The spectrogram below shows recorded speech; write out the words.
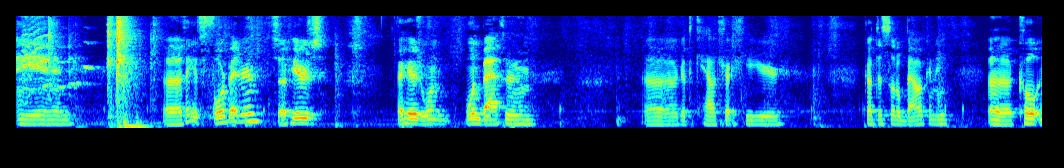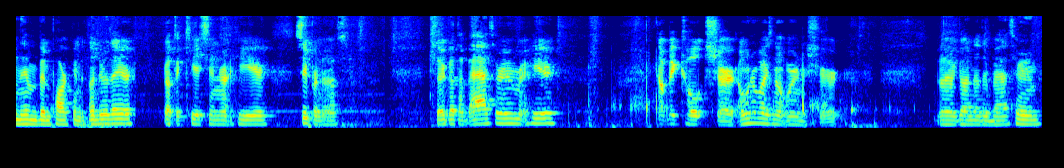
And uh, I think it's four bedroom. So here's, right here's one, one bathroom. Uh, got the couch right here. Got this little balcony. Uh, Colt and them been parking under there. Got the kitchen right here. Super nice. So we got the bathroom right here. Got big Colt shirt. I wonder why he's not wearing a shirt. Uh, got another bathroom.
